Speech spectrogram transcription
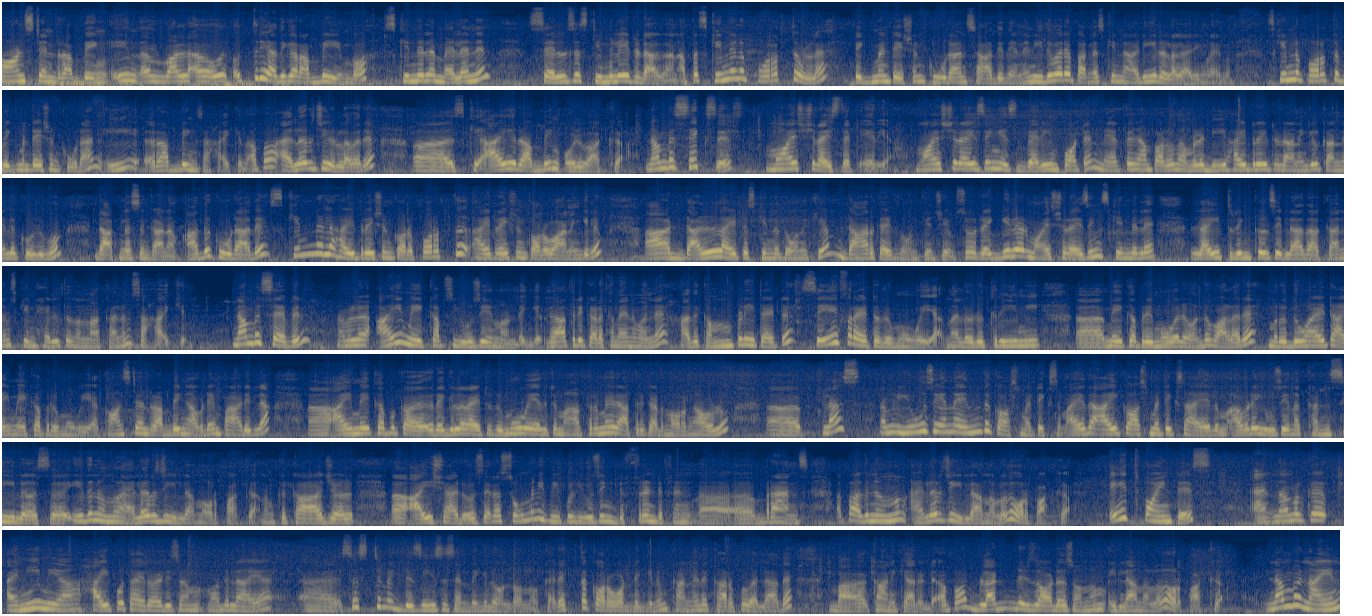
constant rubbing ഈ ഒത്തിരി അധികം റബ്ബ് ചെയ്യുമ്പോൾ സ്കിന്നിലെ മെലനിൻ സെൽസ് സ്റ്റിമുലേറ്റഡ് ആകുകയാണ് അപ്പോൾ സ്കിന്നിന് പുറത്തുള്ള പിഗ്മെന്റേഷൻ കൂടാൻ സാധ്യതയാണ് ഞാൻ ഇതുവരെ പറഞ്ഞ സ്കിന്നിന് അടിയിലുള്ള കാര്യങ്ങളായിരുന്നു. സ്കിന്നിന് പുറത്ത് പിഗ്മെന്റേഷൻ കൂടാൻ ഈ റബ്ബിംഗ് സഹായിക്കുന്നു. അപ്പോൾ അലർജി ഉള്ളവർ സ്കി ഐ റബ്ബിംഗ് ഒഴിവാക്കുക. Number six is moisturize that area moisturizing is very important നേരത്തെ ഞാൻ പറഞ്ഞു നമ്മൾ ഡീഹൈഡ്രേറ്റഡ് ആണെങ്കിൽ കണ്ണിൽ കുഴിവും ഡാർക്ക്നെസ്സും കാണാം. അതുകൂടാതെ സ്കിന്നിൽ ഹൈഡ്രേഷൻ കുറവ് പുറത്ത് ഹൈഡ്രേഷൻ കുറവാണെങ്കിലും ആ ഡള്ളായിട്ട് സ്കിന്ന് തോന്നിക്കുകയും ഡാർക്കായിട്ട് തോന്നിക്കുകയും ചെയ്യും. സോ റെഗുലർ മോയ്സ്ചറൈസിങ് സ്കിന്നിലെ ലൈറ്റ് റിങ്കിൾസ് ഇല്ലാതാക്കാനും സ്കിൻ ഹെൽത്ത് നന്നാക്കാനും സഹായിക്കും. നമ്പർ സെവൻ നമ്മൾ ഐ മേക്കപ്സ് യൂസ് ചെയ്യുന്നുണ്ടെങ്കിൽ രാത്രി കിടക്കുന്നതിന് മുന്നേ അത് കംപ്ലീറ്റ് ആയിട്ട് സേഫറായിട്ട് റിമൂവ് ചെയ്യുക. നല്ലൊരു ക്രീമി മേക്കപ്പ് റിമൂവൽ കൊണ്ട് വളരെ മൃദുവായിട്ട് ഐ മേക്കപ്പ് റിമൂവ് ചെയ്യുക. കോൺസ്റ്റന്റ് റബ്ബിങ് അവിടെയും പാടില്ല. ഐ മേക്കപ്പ് റെഗുലറായിട്ട് റിമൂവ് ചെയ്തിട്ട് മാത്രമേ രാത്രി കിടന്നുറങ്ങാവുള്ളൂ. പ്ലസ് നമ്മൾ യൂസ് ചെയ്യുന്ന എന്ത് കോസ്മെറ്റിക്സും അതായത് ഐ കോസ്മെറ്റിക്സ് ആയാലും അവിടെ യൂസ് ചെയ്യുന്ന കൺസീലേഴ്സ് ഇതിനൊന്നും അലർജി ഇല്ല എന്ന് ഉറപ്പാക്കുക. നമുക്ക് kajal eye shadows are so many people using different different brands അപ്പോൾ അതിനൊന്നും അലർജി ഇല്ല എന്നുള്ളത് ഉറപ്പാക്കുക. എയ്ത്ത് പോയിന്റ് ഇസ് നമുക്ക് അനീമിയ ഹൈപ്പോതൈറോയിഡിസം മുതലായ സിസ്റ്റമിക് ഡിസീസസ് എന്തെങ്കിലും ഉണ്ടോ എന്ന് നോക്കുക. രക്തക്കുറവുണ്ടെങ്കിലും കണ്ണിന് കറുപ്പ് വല്ലാതെ കാണിക്കാറുണ്ട്. അപ്പോൾ ബ്ലഡ് ഡിസോർഡേഴ്സ് ഒന്നും ഇല്ല എന്നുള്ളത് ഉറപ്പാക്കുക. Number nine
